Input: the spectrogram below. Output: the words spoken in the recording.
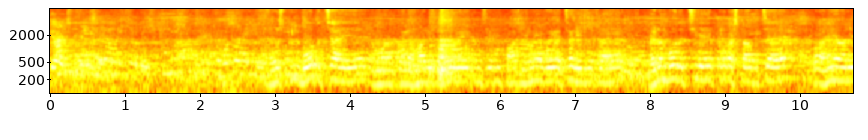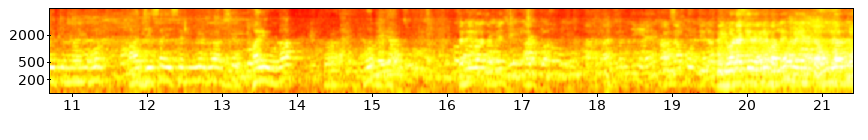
क्या? एक्सपीरियंस है हॉस्पिटल बहुत अच्छा है ये। हमारे हमारे हुए कम से कम पाँच महीने हुए अच्छा रिज़ल्ट आया है। मैडम बहुत अच्छी है पूरा स्टाफ अच्छा है। और आने वाले टाइम में और आज जैसा इस सेलिब्रेट होगा उससे भारी होगा। और बहुत बढ़िया। धन्यवाद रमेश जी आपका। राजमन जी हैं खानपुर जिला भिलवाड़ा के रहने वाले मैं चाहूँगा कि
